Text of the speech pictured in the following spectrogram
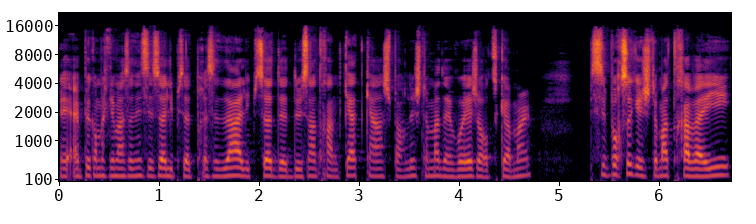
un peu comme je l'ai mentionné, c'est ça l'épisode précédent, l'épisode 234, quand je parlais justement d'un voyage hors du commun. C'est pour ça que justement travailler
